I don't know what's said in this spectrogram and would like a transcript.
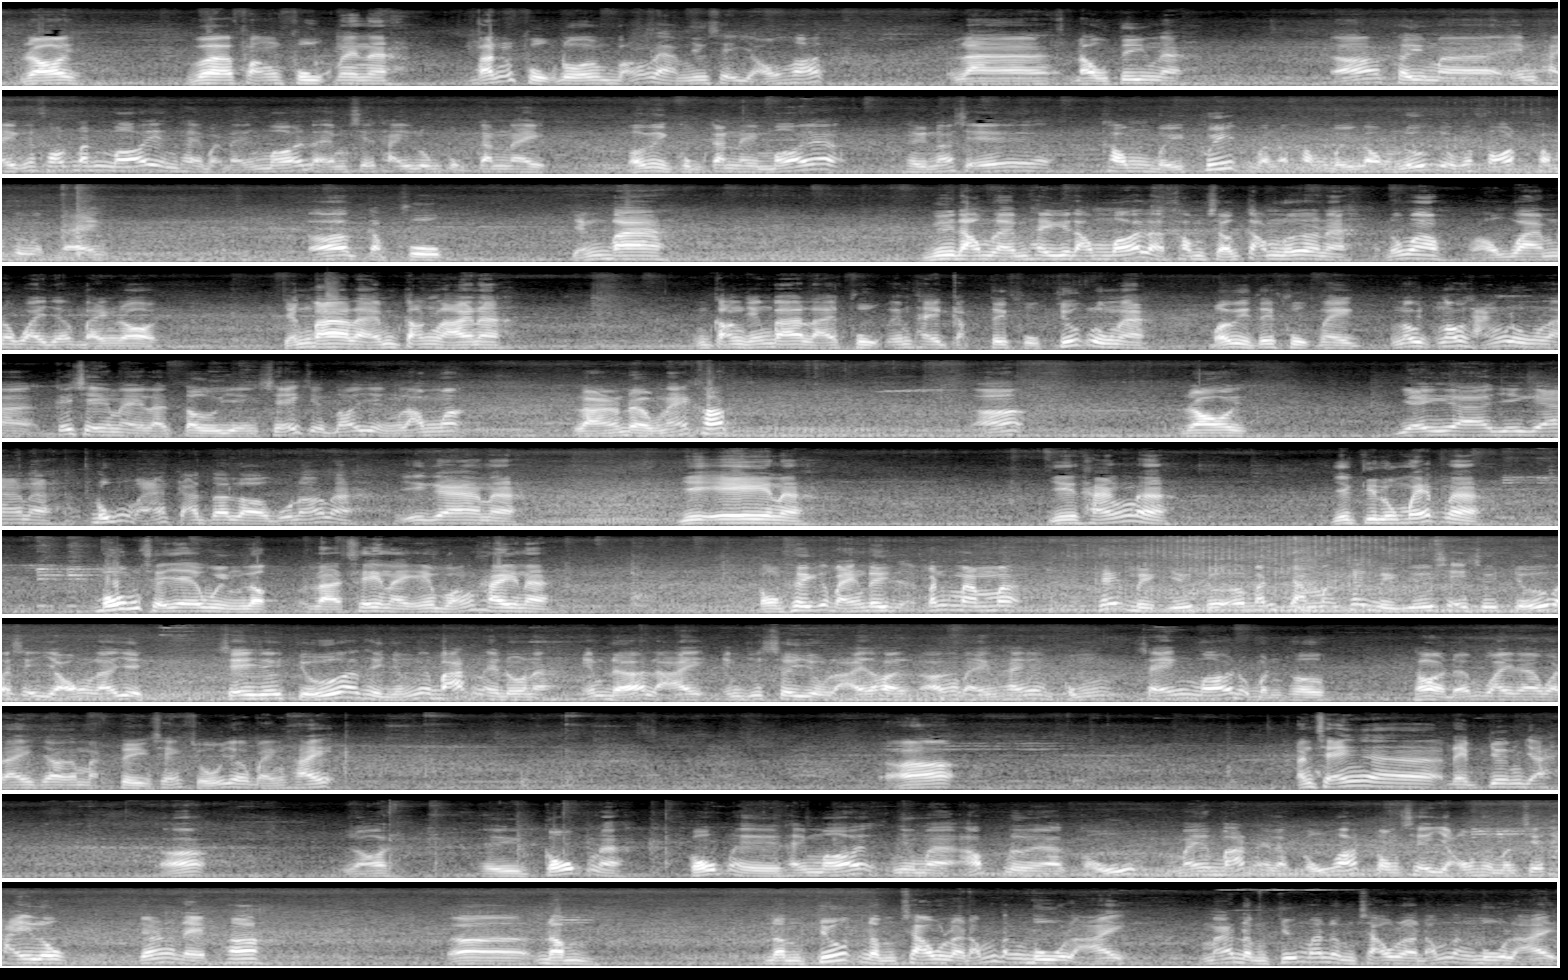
Rồi về phần phuộc này nè. Bánh phuộc đồ vẫn làm như xe dọn hết. Là đầu tiên nè. Đó khi mà em thay cái phốt bánh mới em thay bạc đạn mới là em sẽ thay luôn cục canh này. Bởi vì cục canh này mới á, thì nó sẽ không bị khuyết và nó không bị lòn nước vô cái phốt, không thương các bạn. Đó, cặp phuộc chẳng ba. Ghi đông là em thay ghi đông mới là không sợ công nữa rồi nè, đúng không? Hôm qua em đã quay cho các bạn rồi. Chẳng ba là em cân lại nè. Em cân chẳng ba lại phuộc, em thay cặp ti phuộc trước luôn nè. Bởi vì ti phuộc này, nói nói thẳng luôn là cái xe này là từ dàn xét cho tới dàn lông á, là nó đều nát hết. Đó. Rồi, dây à, dây ga nè, đúng mã KTL của nó nè, dây ga nè dây E nè, dây thắng nè, dây km nè. Bốn sợi dây quyền lực là xe này em vẫn thay nè. Còn khi các bạn đi bánh mâm á, khác biệt giữa cửa bánh trăm khác biệt giữa xe sửa chữa và xe dọn là gì? Xe sửa chữa thì những cái bát này đồ nè, em để lại, em chỉ xi vô lại thôi. Đó, các bạn thấy cũng sáng mới được bình thường. Thôi, để em quay ra qua đây cho cái mặt tiền sáng sủa cho các bạn thấy. Đó. Ánh sáng ờ, đẹp chưa em trai? Đó. Rồi thì cốt nè cốt này thay mới nhưng mà ốc này là cũ mấy bát này là cũ hết còn xe dọn thì mình sẽ thay luôn cho nó đẹp ha. À, đầm đầm trước đầm sau là đóng tăng bu lại má đầm trước má đầm sau là đóng tăng bu lại.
